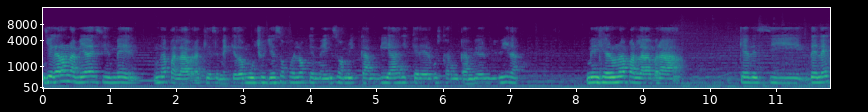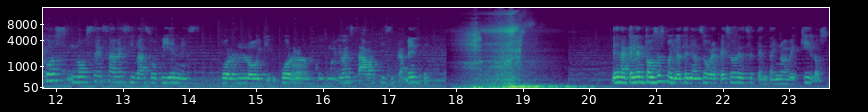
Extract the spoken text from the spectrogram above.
llegaron a mí a decirme una palabra que se me quedó mucho y eso fue lo que me hizo a mí cambiar y querer buscar un cambio en mi vida. Me dijeron una palabra que de si de lejos no se sabe si vas o vienes por lo por como yo estaba físicamente. En aquel entonces pues yo tenía un sobrepeso de 79 kilos.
